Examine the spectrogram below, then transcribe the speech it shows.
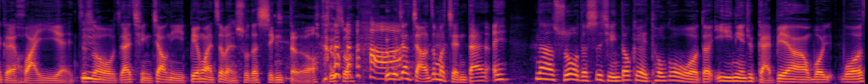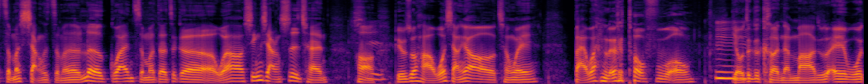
那个怀疑哎，这时候我在请教你编完这本书的心得哦，就是说，如果这样讲的这么简单，哎，那所有的事情都可以透过我的意念去改变啊，我我怎么想的，怎么乐观，怎么的这个，我要心想事成，哈，比如说好，我想要成为百万乐透富翁，嗯，有这个可能吗？就说，哎，我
